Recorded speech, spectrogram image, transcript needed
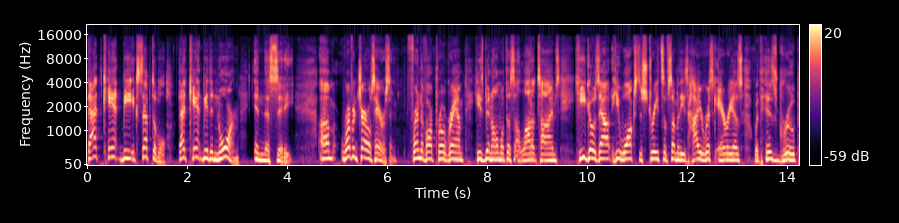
That can't be acceptable. That can't be the norm in this city. Um, Reverend Charles Harrison, friend of our program. He's been on with us a lot of times. He goes out, he walks the streets of some of these high risk areas with his group.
